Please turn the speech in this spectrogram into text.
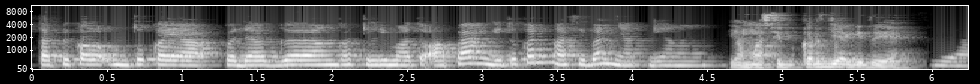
Tapi kalau untuk kayak pedagang kaki lima atau apa gitu kan masih banyak yang yang masih bekerja gitu ya. Iya.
